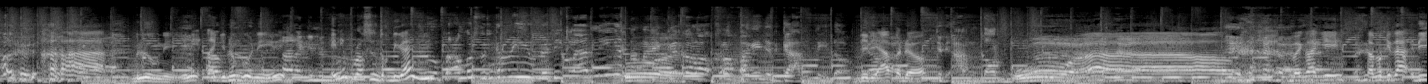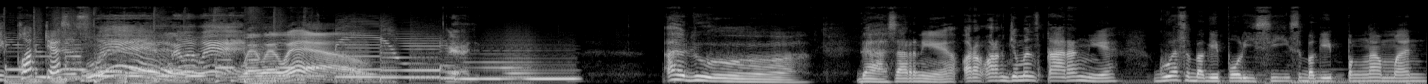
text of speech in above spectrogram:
Belum nih, ini lagi nunggu nih. Ini, ini proses untuk digaji. Prambors dengerin udah diiklanin. Nama Eke kalau kalau pagi jadi ganti dong. Jadi apa dong? Jadi Anton. Wow. Baik lagi sama kita di podcast. Ya, Aduh, dasar nih ya orang-orang zaman sekarang nih ya. Gua sebagai polisi, sebagai pengaman,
